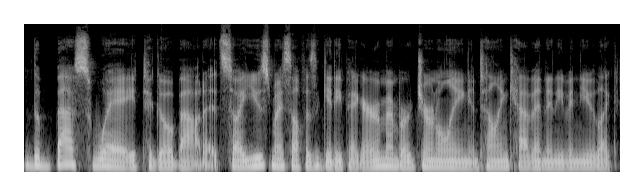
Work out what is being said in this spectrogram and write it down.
the best way to go about it. So I used myself as a guinea pig. I remember journaling and telling Kevin and even you, like,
